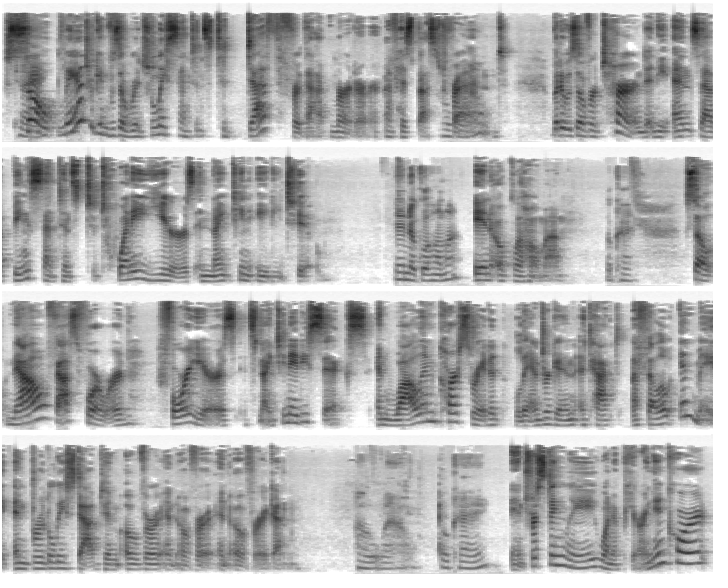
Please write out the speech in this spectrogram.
So, Landrigan was originally sentenced to death for that murder of his best Oh, wow. But it was overturned and he ends up being sentenced to 20 years in 1982 In Oklahoma. in Oklahoma. Okay. So now, fast forward four years, it's 1986, and while incarcerated, Landrigan attacked a fellow inmate and brutally stabbed him over and over and over again. Oh wow. Okay. Interestingly, when appearing in court,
